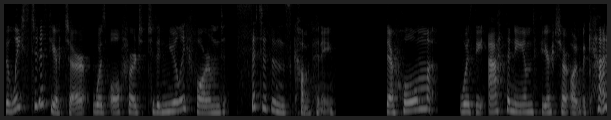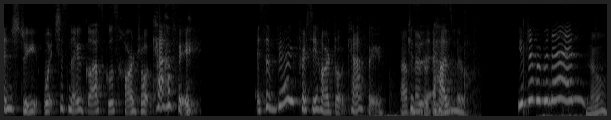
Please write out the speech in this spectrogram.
The lease to the theatre was offered to the newly formed Citizens Company. Their home was the Athenaeum Theatre on Buchanan Street, which is now Glasgow's Hard Rock Cafe. It's a very pretty Hard Rock Cafe. I've never it been has- in. You've never been in? No.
